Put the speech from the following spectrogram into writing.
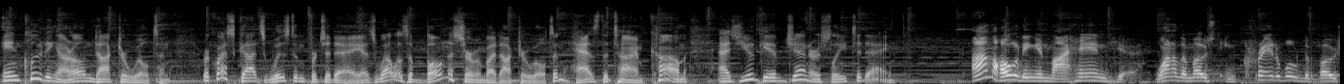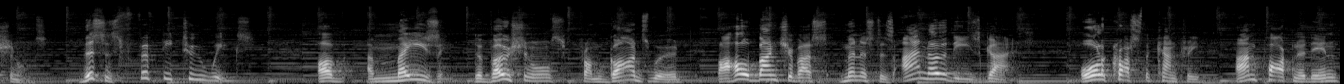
including our own Dr. Wilton. Request God's Wisdom for Today, as well as a bonus sermon by Dr. Wilton, Has the Time Come, as you give generously today. I'm holding in my hand here one of the most incredible devotionals. This is 52 weeks of amazing devotionals from God's Word by a whole bunch of us ministers. I know these guys all across the country. I'm partnered in,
